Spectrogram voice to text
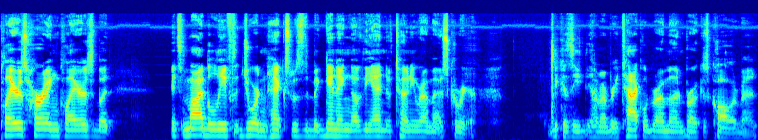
players hurting players, but it's my belief that Jordan Hicks was the beginning of the end of Tony Romo's career because he I remember he tackled Romo and broke his collarbone.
